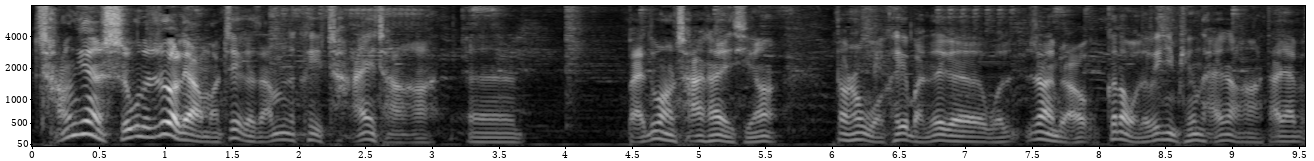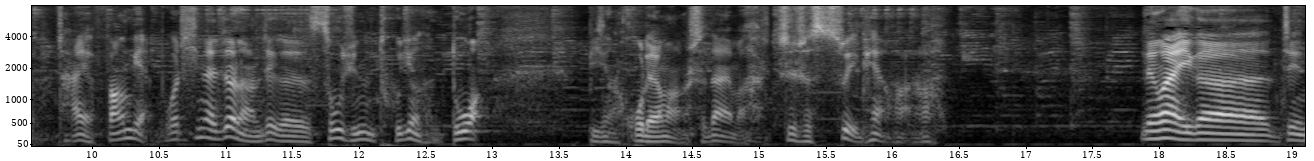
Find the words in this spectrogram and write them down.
常见食物的热量嘛，这个咱们可以查一查哈，嗯，百度上查一查也行。到时候我可以把这个我热量表搁到我的微信平台上啊，大家查也方便。不过现在热量这个搜寻的途径很多，毕竟互联网时代嘛，知识碎片化啊。另外一个，这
